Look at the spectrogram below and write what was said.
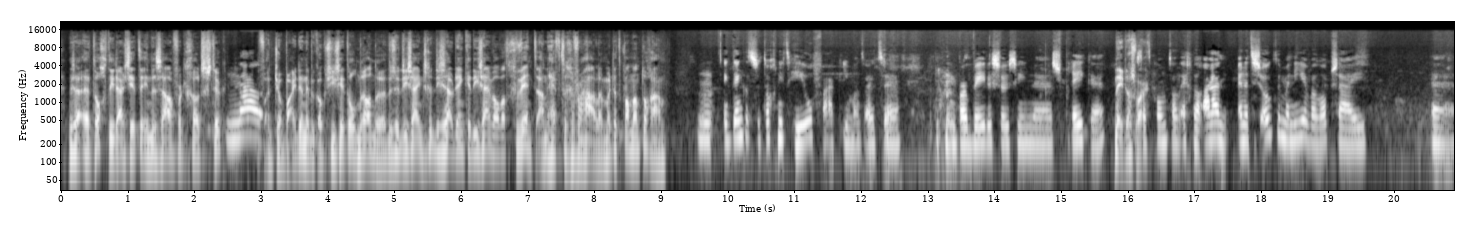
toch? Die daar zitten in de zaal voor het grootste stuk. Nou, Joe Biden heb ik ook zien zitten, onder andere. Dus die, zijn, die zou denken, die zijn wel wat gewend aan heftige verhalen. Maar dat kwam dan toch aan. Mm, ik denk dat ze toch niet heel vaak iemand uit uh, Barbados zo zien uh, spreken. Nee, dat is dus waar. dat komt dan echt wel aan. En het is ook de manier waarop zij. Uh,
